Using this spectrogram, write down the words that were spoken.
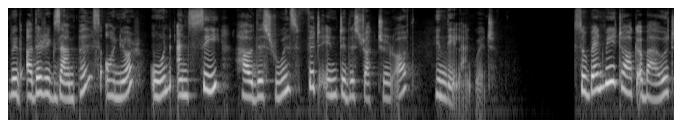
with other examples on your own and see how these rules fit into the structure of Hindi language. So when we talk about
